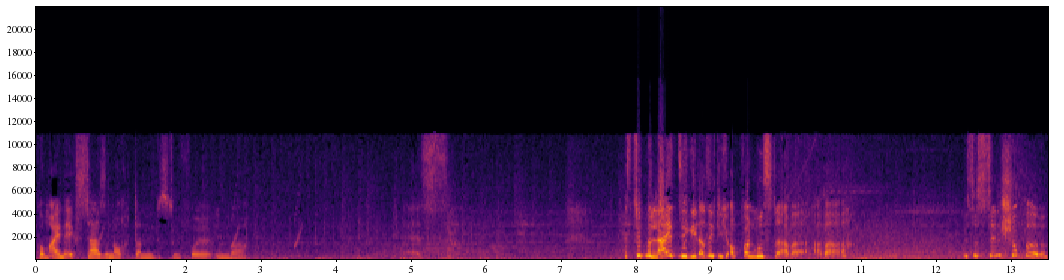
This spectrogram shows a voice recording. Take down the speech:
Komm, eine Ekstase noch, dann bist du voll inbar. Tut mir leid, Sigi, dass ich dich opfern musste, aber, aber... Es ist Sin Schuppe.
